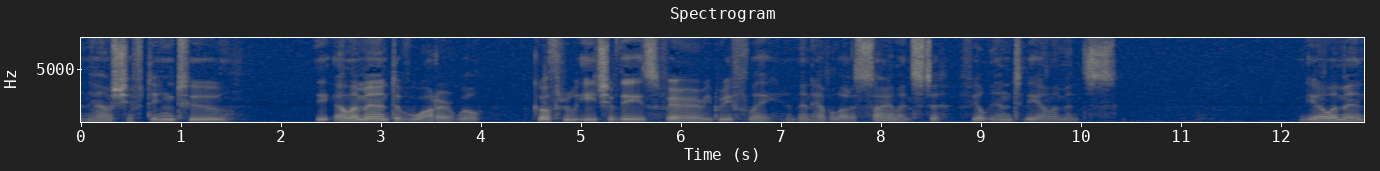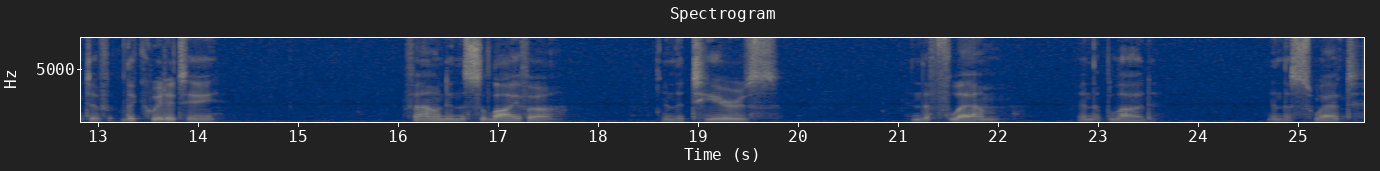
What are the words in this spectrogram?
And now shifting to the element of water, we'll go through each of these very briefly and then have a lot of silence to feel into the elements. The element of liquidity found in the saliva, in the tears, in the phlegm, in the blood, in the sweat.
